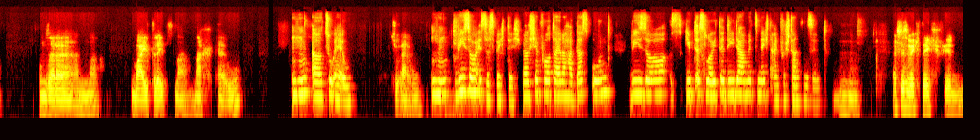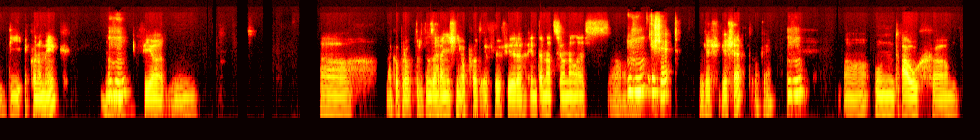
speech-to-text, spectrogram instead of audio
unseren Beitritt nach, nach EU. Mhm, äh, zu EU. Zu EU. Mhm. Wieso ist es wichtig? Welche Vorteile hat das und wieso gibt es Leute, die damit nicht einverstanden sind? Mhm. Es ist wichtig für die Ökonomie, Mhm. für uh, jako pro, pro ten zahraniční obchod, i für, für internationales uh, Mhm. Geschäft. Gesch Geschäft, okay. Mhm. Uh, und auch um,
